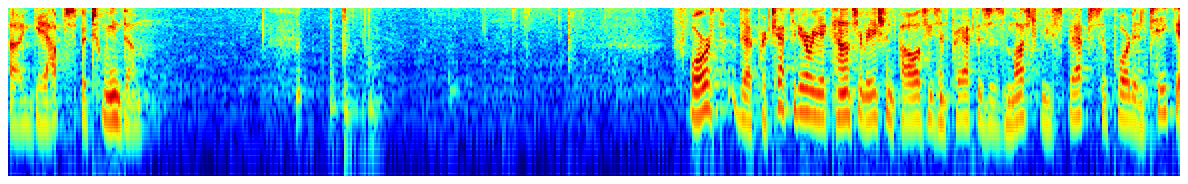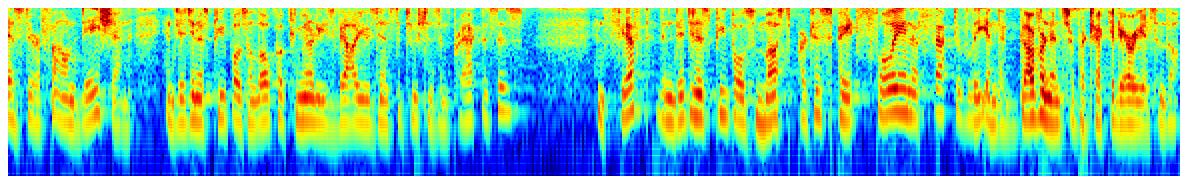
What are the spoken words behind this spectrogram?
uh, gaps between them. Fourth, that protected area conservation policies and practices must respect, support, and take as their foundation Indigenous peoples and local communities' values, institutions, and practices. And fifth, the Indigenous peoples must participate fully and effectively in the governance of protected areas. And the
